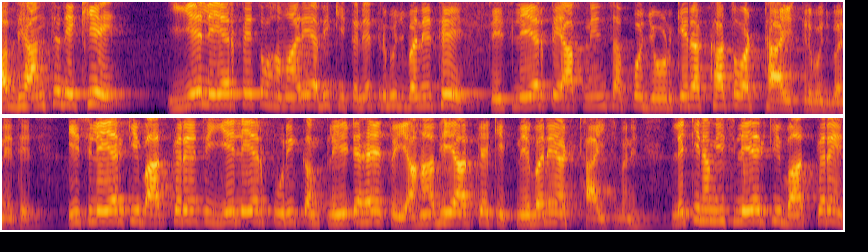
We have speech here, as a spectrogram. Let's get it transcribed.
अब ध्यान से देखिए, ये लेयर पे तो हमारे अभी कितने त्रिभुज बने थे? तो इस लेयर पे आपने इन सबको जोड़ के रखा तो 28 त्रिभुज बने थे। इस लेयर की बात करें तो ये लेयर पूरी कंप्लीट है तो यहाँ भी आपके कितने बने? 28 बने। लेकिन हम इस लेयर की बात करें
